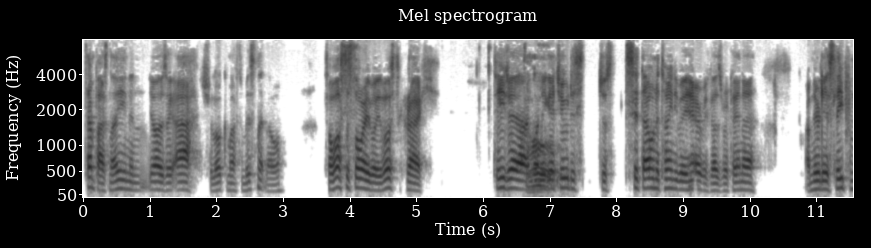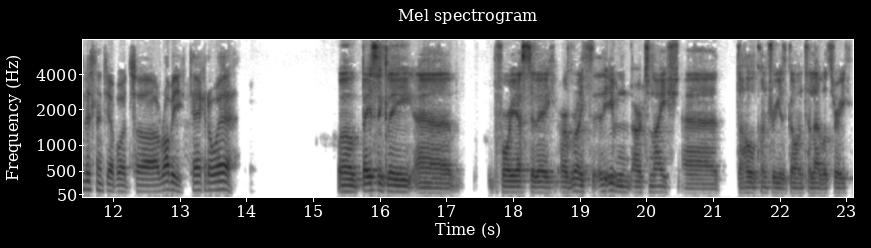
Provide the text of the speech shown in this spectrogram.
ten past nine, and you know, I was like, ah, Sherlock, I'm after missing it now. So what's the story, boy? What's the crack? TJ, I'm oh. going to get you to just sit down a tiny bit here because we're kind of. I'm nearly asleep from listening to you. So, uh, Robbie, take it away. Well, basically, uh, before yesterday, or right, even or tonight, uh, the whole country is going to level three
